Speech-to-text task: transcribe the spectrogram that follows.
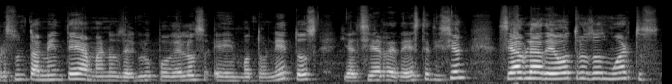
presuntamente a manos del grupo de los eh, motonetos y al cierre de esta edición se habla de otros dos muertos.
